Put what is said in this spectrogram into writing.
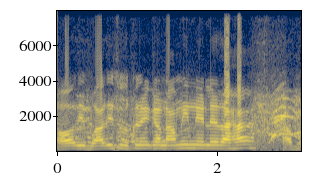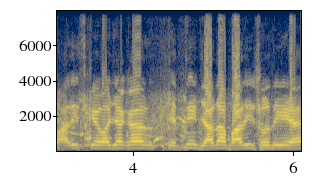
और ये बारिश रुकने का नाम ही नहीं ले रहा अब बारिश के वजह कर इतनी ज़्यादा बारिश हो रही है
